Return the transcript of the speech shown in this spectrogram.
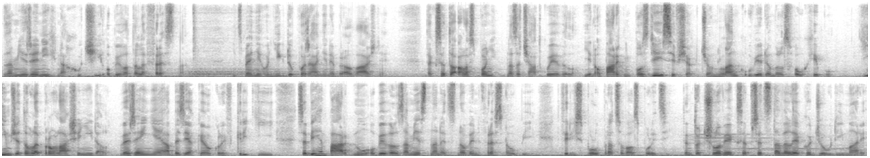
zaměřených na chudší obyvatele Fresna. Nicméně ho nikdo pořádně nebral vážně. Tak se to alespoň na začátku jevilo. Jen o pár dní později si však John Lang uvědomil svou chybu. Tím, že tohle prohlášení dal veřejně a bez jakéhokoliv krytí, se během pár dnů objevil zaměstnanec novin Fresno Bee, který spolupracoval s policií. Tento člověk se představil jako Joe D. Murray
